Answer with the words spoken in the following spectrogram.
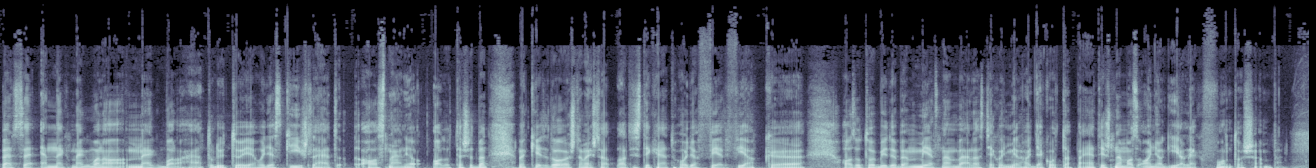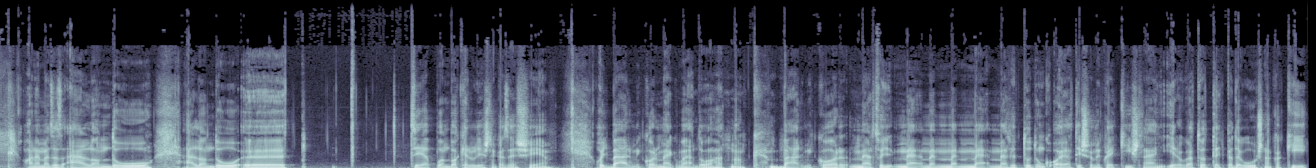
Persze ennek megvan a, megvan a hátulütője, hogy ezt ki is lehet használni adott esetben, mert képzeld, olvastam egy statisztikát, hogy a férfiak az utóbbi időben miért nem választják, hogy miért hagyják ott a pályát, és nem az anyagi a legfontosabb, hanem ez az állandó, állandó ö, célpontba kerülésnek az esélye, hogy bármikor megvádolhatnak, bármikor, mert hogy, me, me, me, me, mert hogy tudunk olyat is, amikor egy kislány írogatott egy pedagógusnak, aki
